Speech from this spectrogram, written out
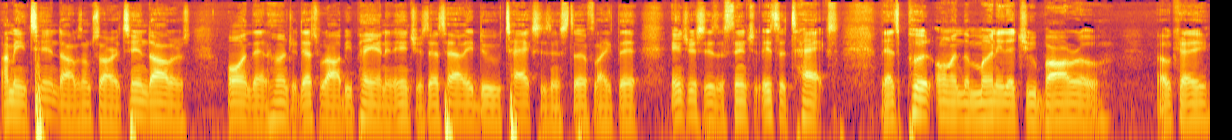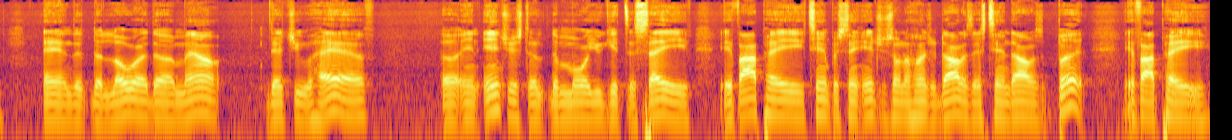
I mean ten dollars. I'm sorry, ten dollars on that hundred. That's what I'll be paying in interest. That's how they do taxes and stuff like that. Interest is essential. It's a tax that's put on the money that you borrow. Okay, and the the lower the amount that you have uh, in interest, the, the more you get to save. If I pay 10% interest on $100, that's $10. But if I pay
